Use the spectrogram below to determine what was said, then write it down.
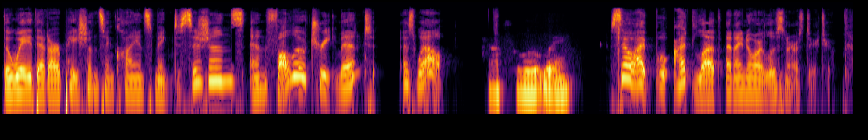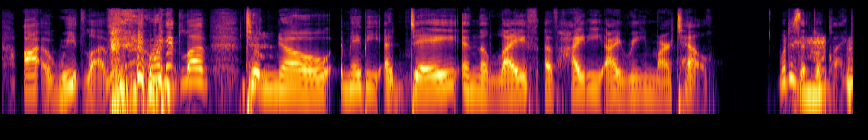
the way that our patients and clients make decisions and follow treatment as well. Absolutely. So I, I'd love, and I know our listeners do too. Uh, we'd love, we'd love to know maybe a day in the life of Heidi Irene Martell. What does it look like?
